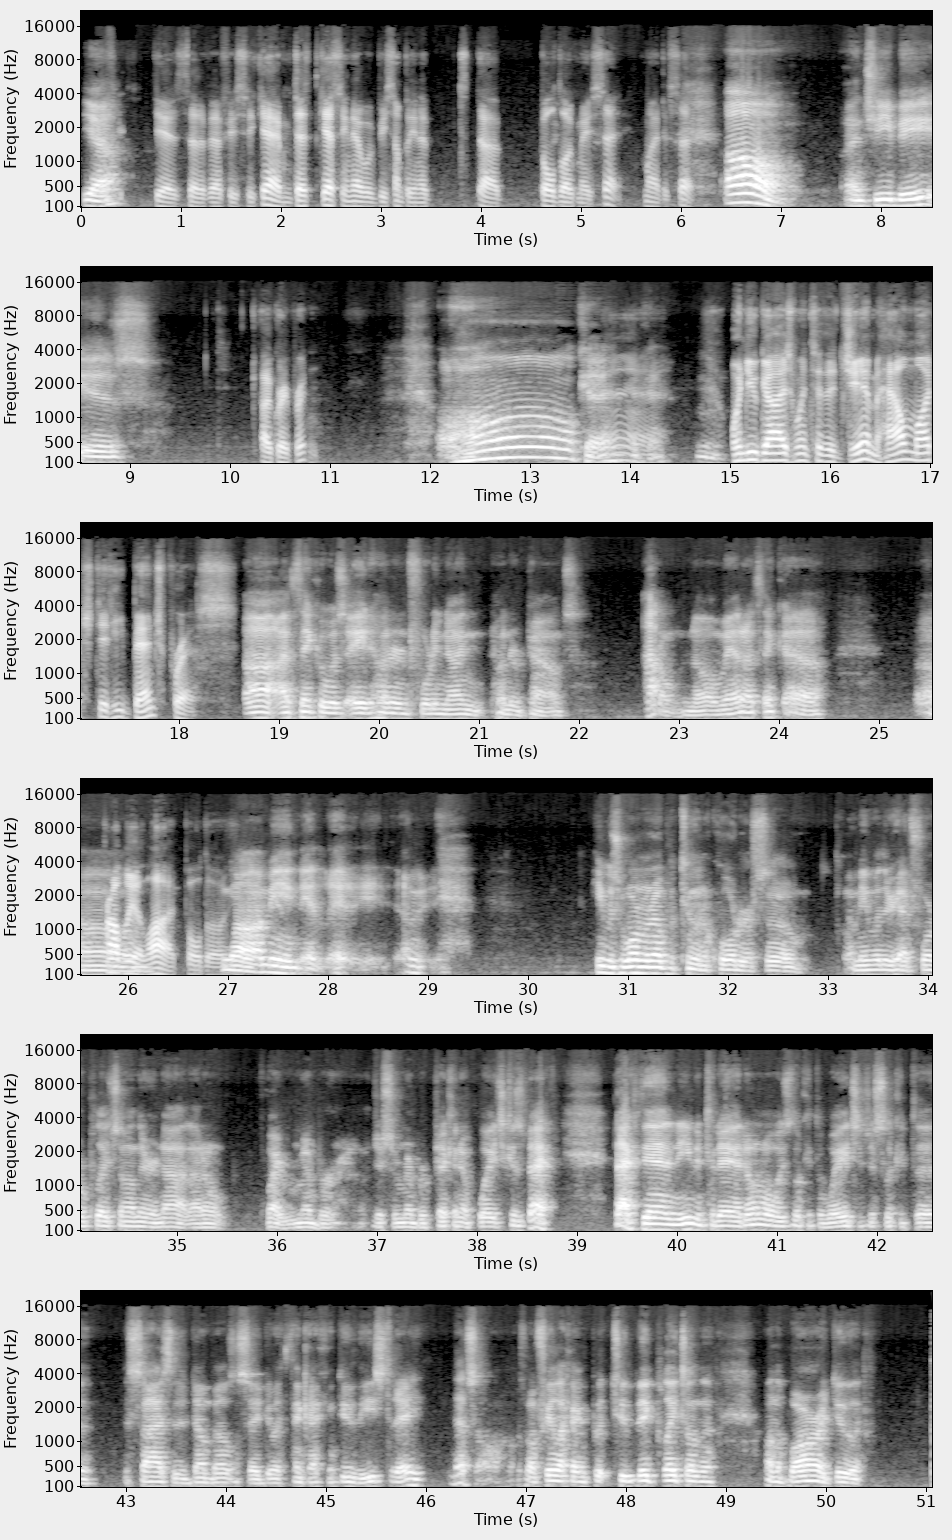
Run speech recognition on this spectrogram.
Yeah. Yeah instead of FECK. I'm just guessing that would be something that uh, Bulldog may say, might have said. Oh, and GB is. Uh, Great Britain. Oh, okay. Yeah. Okay. Hmm. When you guys went to the gym, how much did he bench press? Uh, I think it was 84900 pounds. I don't know, man. I think. Uh, Probably a um, lot, Bulldog. No, I mean, it, it, it- I mean, he was warming up with two and a quarter. So, I mean, whether he had four plates on there or not, I don't quite remember. I just remember picking up weights because back back then, and even today, I don't always look at the weights. I just look at the the size of the dumbbells and say, "Do I think I can do these today?" That's all. If I feel like I can put two big plates on the on the bar, I do it.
